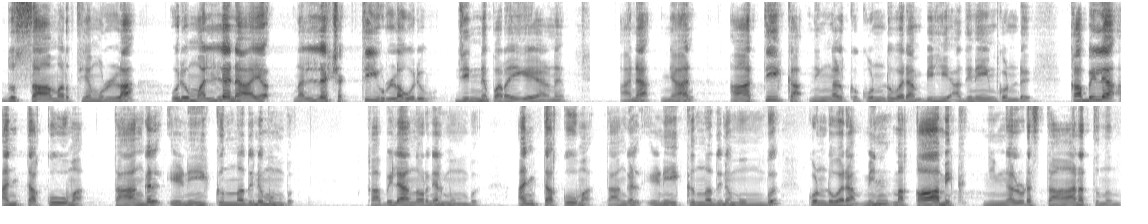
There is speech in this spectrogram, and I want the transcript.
ദുസ്സാമർഥ്യമുള്ള ഒരു മല്ലനായ നല്ല ശക്തിയുള്ള ഒരു ജിന്ന് പറയുകയാണ് അന ഞാൻ ആത്തീക്ക നിങ്ങൾക്ക് കൊണ്ടുവരാം. ബിഹി അതിനെയും കൊണ്ട്. കപില അൻ തക്കൂമ താങ്കൾ എണീക്കുന്നതിനു മുമ്പ്. കപില എന്ന് പറഞ്ഞാൽ മുമ്പ്. അൻ തക്കൂമ താങ്കൾ എണീക്കുന്നതിനു മുമ്പ് കൊണ്ടുവരാം. മിൻ മക്കാമിക് നിങ്ങളുടെ സ്ഥാനത്ത് നിന്ന്.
